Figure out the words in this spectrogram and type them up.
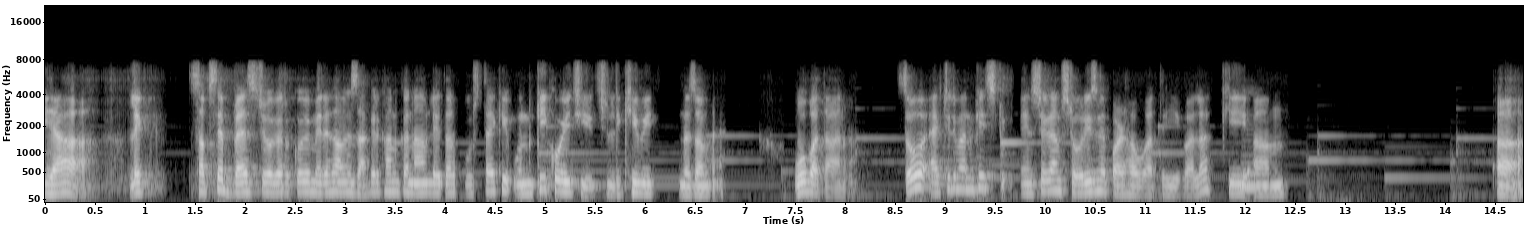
yeah like सबसे बेस्ट जो अगर कोई मेरे सामने जाकिर खान का नाम लेता और पूछता है कि उनकी कोई चीज़ लिखी हुई नज़म है वो बताना। सो so, एक्चुअली मैं उनकी इंस्टाग्राम स्टोरीज में पढ़ा हुआ था ये वाला कि हम्म। um, आ,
